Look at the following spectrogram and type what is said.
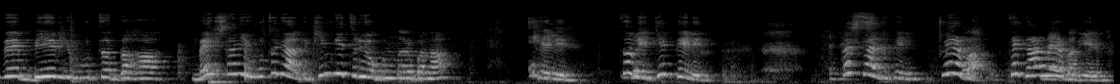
ve bir yumurta daha. Beş tane yumurta geldi. Kim getiriyor bunları bana? Pelin. Tabii ki Pelin. Hoş geldin Pelin. Merhaba. Tekrar Merhaba. diyelim.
